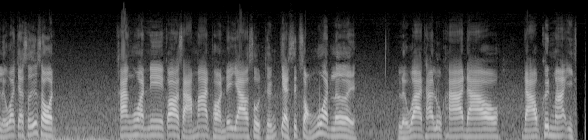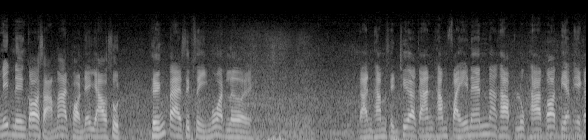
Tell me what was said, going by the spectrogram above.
หรือว่าจะซื้อสด ค่างวดนี่ก็สามารถผ่อนได้ยาวสุดถึง 72 งวดเลย หรือว่าถ้าลูกค้าดาวดาวขึ้นมาอีกนิดนึงก็สามารถผ่อนได้ยาวสุดถึง 84 งวดเลย การทำสินเชื่อการทำไฟแนนซ์นะครับ ลูกค้าก็เตรียมเอก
